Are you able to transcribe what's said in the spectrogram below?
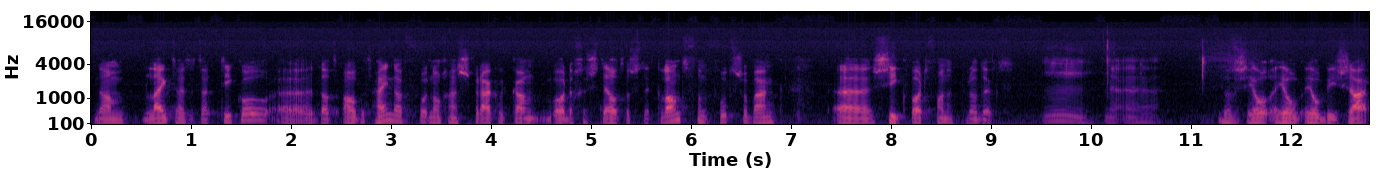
dan blijkt uit het artikel eh, dat Albert Heijn daarvoor nog aansprakelijk kan worden gesteld als de klant van de voedselbank ziek wordt van het product. Mm, eh, Dat is heel, heel, heel bizar.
